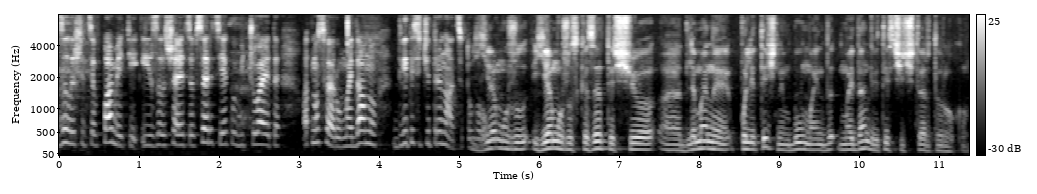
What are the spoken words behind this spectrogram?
залишиться в пам'яті і залишається в серці? Як ви відчуваєте атмосферу Майдану 2013 року? Я можу, я можу сказати, що е, для мене політичним був Майд- Майдан 2004 року,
